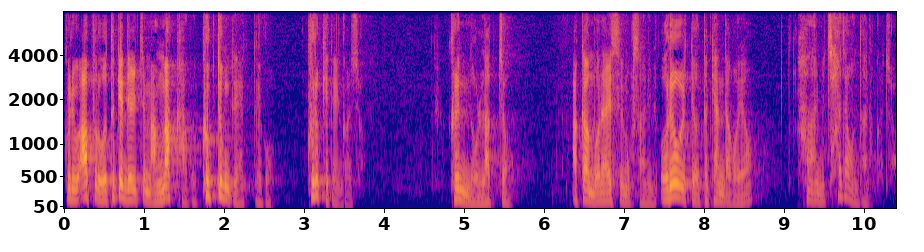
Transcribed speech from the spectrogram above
그리고 앞으로 어떻게 될지 막막하고 걱정되고 그렇게 된 거죠. 그런 놀랍죠. 아까 뭐라 했어요, 목사님? 어려울 때 어떻게 한다고요? 하나님이 찾아온다는 거죠.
